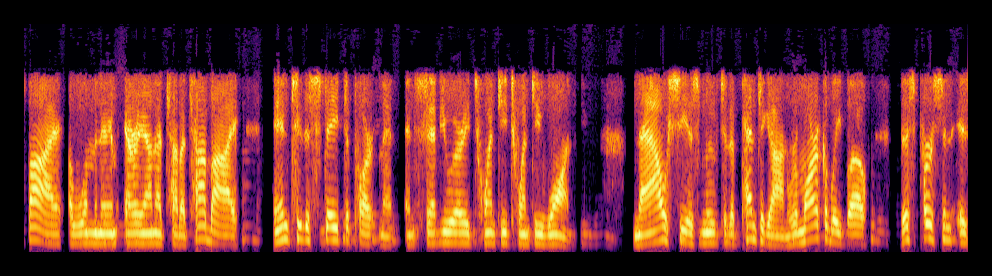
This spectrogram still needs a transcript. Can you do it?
spy, a woman named Ariana Tabatabai, into the State Department in February 2021. Now she has moved to the Pentagon. Remarkably, Bo, this person is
